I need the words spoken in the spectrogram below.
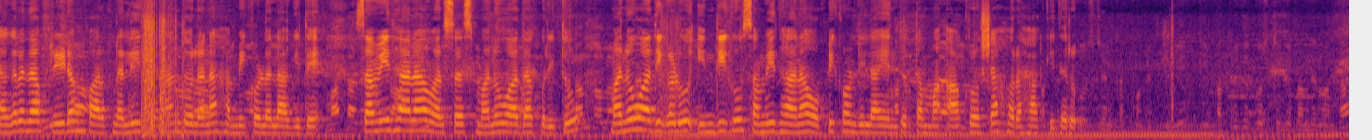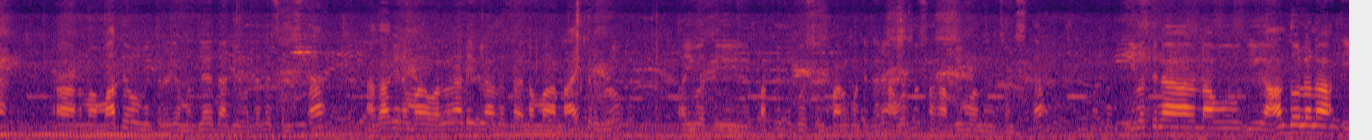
ನಗರದ ಫ್ರೀಡಂ ಪಾರ್ಕ್ನಲ್ಲಿ ಜನಾಂದೋಲನ ಹಮ್ಮಿಕೊಳ್ಳಲಾಗಿದೆ. ಸಂವಿಧಾನ ವರ್ಸಸ್ ಮನುವಾದ ಕುರಿತು ಮನುವಾದಿಗಳು ಇಂದಿಗೂ ಸಂವಿಧಾನ ಒಪ್ಪಿಕೊಂಡಿಲ್ಲ ಎಂದು ತಮ್ಮ ಆಕ್ರೋಶ ಹೊರಹಾಕಿದರು. ನಮ್ಮ ಮಾಧ್ಯಮ ಮಿತ್ರರಿಗೆ ಮೊದಲನೇದಾಗಿ ವಂದನೆ ಸಲ್ಲಿಸ್ತಾ, ಹಾಗಾಗಿ ನಮ್ಮ ಒಳನಾಡಿಗಳಾದಂಥ ನಮ್ಮ ನಾಯಕರುಗಳು ಇವತ್ತು ಈ ಪತ್ರಿಕಾಗೋಷ್ಠಿಯಲ್ಲಿ ಪಾಲ್ಗೊಂಡಿದ್ದಾರೆ. ಅವ್ರಿಗೂ ಸಹ ಅಭಿಮಾನ ಸಲ್ಲಿಸ್ತಾ, ಇವತ್ತಿನ ನಾವು ಈ ಆಂದೋಲನ, ಈ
